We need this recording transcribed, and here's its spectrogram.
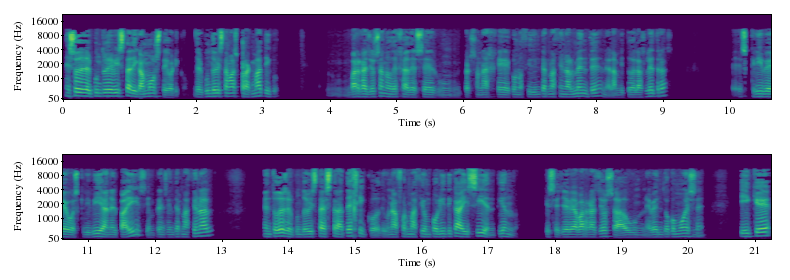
Eso desde el punto de vista, digamos, teórico. Desde el punto de vista más pragmático, Vargas Llosa no deja de ser un personaje conocido internacionalmente en el ámbito de las letras. Escribe o escribía en el país y en prensa internacional. Entonces, desde el punto de vista estratégico de una formación política, ahí sí entiendo que se lleve a Vargas Llosa a un evento como ese y que,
